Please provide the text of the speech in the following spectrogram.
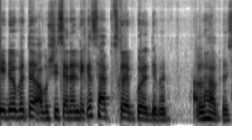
ভিডিও পেতে অবশ্যই চ্যানেলটিকে সাবস্ক্রাইব করে দিবেন। আল্লাহ হাফিজ।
